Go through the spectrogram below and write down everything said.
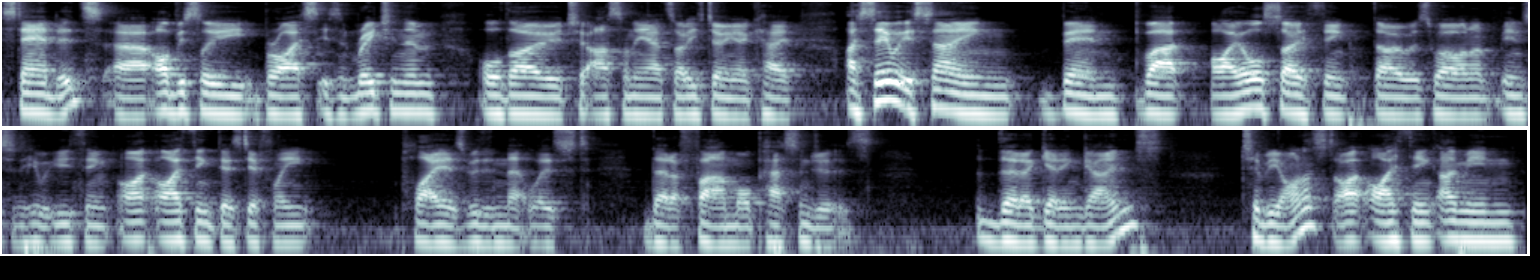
standards. Uh, obviously, Bryce isn't reaching them, although to us on the outside, he's doing okay. I see what you're saying, Ben, but I also think, though, as well, and I'm interested to hear what you think. I, I think there's definitely players within that list that are far more passengers that are getting games. To be honest, I, I think, I mean,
